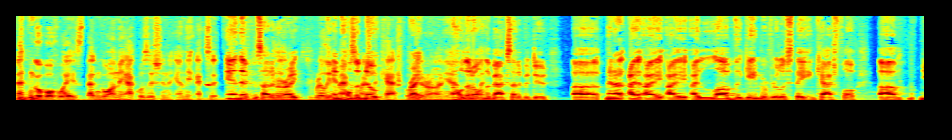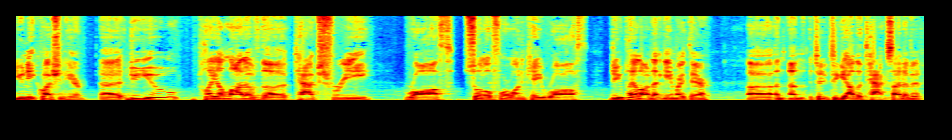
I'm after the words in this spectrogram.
That can go both ways. That can go on the acquisition and the exit. and the extra side of it, right? really and hold a note, cash flow right? later on, yeah, hold a note on totally. the backside of it, dude. Uh, man, I, I, I, I love the game of real estate and cash flow. Um, unique question here: uh, Do you play a lot of the tax-free Roth, solo 401k Roth? Do you play a lot of that game right there uh, and, and to, to get out the tax side of it?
